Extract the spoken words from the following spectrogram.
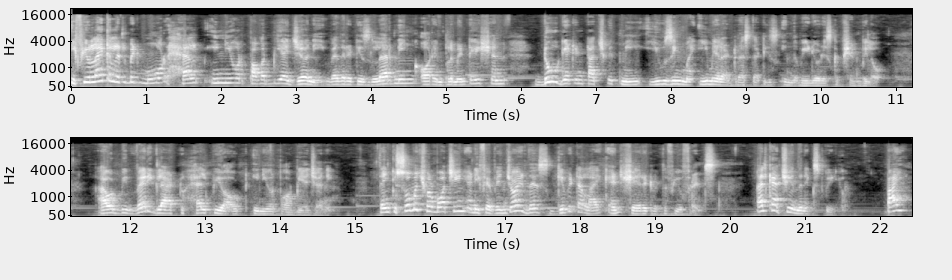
If you like a little bit more help in your Power BI journey, whether it is learning or implementation, do get in touch with me using my email address that is in the video description below. I would be very glad to help you out in your Power BI journey. Thank you so much for watching and if you have enjoyed this, give it a like and share it with a few friends. I'll catch you in the next video. Bye.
